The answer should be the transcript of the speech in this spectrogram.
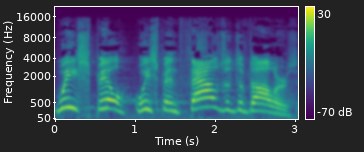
We spill, we spend thousands of dollars,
